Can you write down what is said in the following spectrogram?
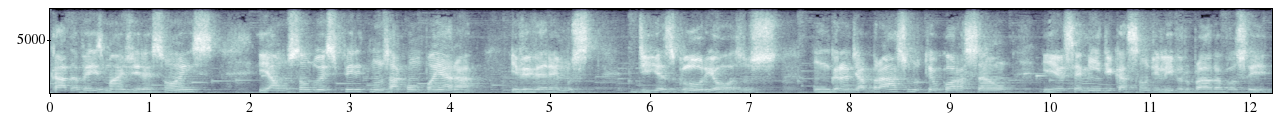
cada vez mais direções e a unção do Espírito nos acompanhará e viveremos dias gloriosos um grande abraço no teu coração e essa é minha indicação de livro para você:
